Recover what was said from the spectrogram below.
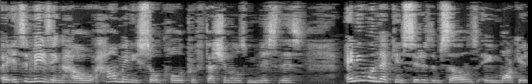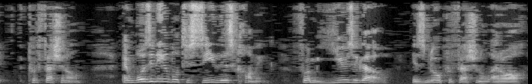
It's amazing how how many so-called professionals miss this. Anyone that considers themselves a market professional and wasn't able to see this coming from years ago is no professional at all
